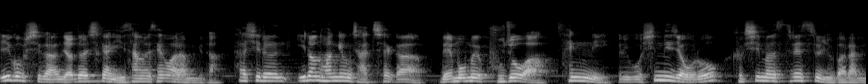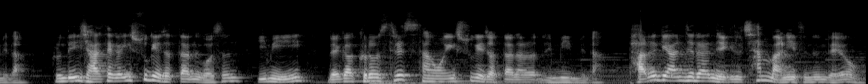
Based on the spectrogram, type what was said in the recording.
7시간, 8시간 이상을 생활합니다. 사실은 이런 환경 자체가 내 몸의 구조와 생리 그리고 심리적으로 극심한 스트레스를 유발합니다. 그런데 이 자세가 익숙해졌다는 것은 이미 내가 그런 스트레스 상황에 익숙해졌다는 의미입니다. 바르게 앉으라는 얘기를 참 많이 듣는데요.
